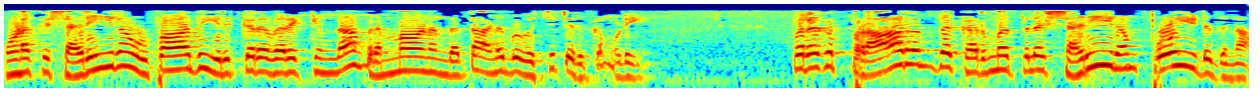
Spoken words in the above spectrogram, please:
உனக்கு சரீரம் உபாதி இருக்கிற வரைக்கும் தான் பிரம்மானந்தத்தை அனுபவிச்சுட்டு இருக்க முடியும். பிறகு பிராரப்த கர்மத்துல சரீரம் போயிடுதுன்னா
